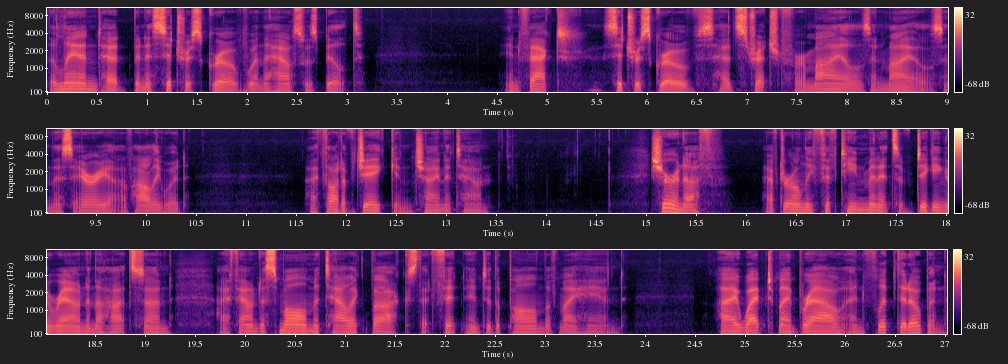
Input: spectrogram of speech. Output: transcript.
The land had been a citrus grove when the house was built. In fact, citrus groves had stretched for miles and miles in this area of Hollywood. I thought of Jake in Chinatown. Sure enough, after only fifteen minutes of digging around in the hot sun, I found a small metallic box that fit into the palm of my hand. I wiped my brow and flipped it open.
